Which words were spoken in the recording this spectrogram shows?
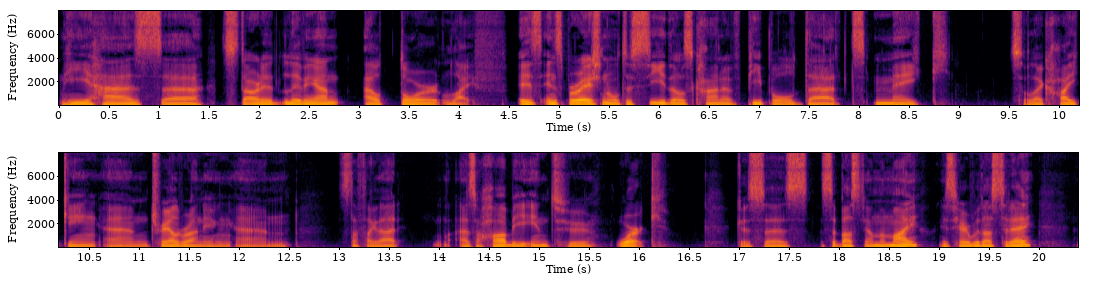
He has uh, started living an outdoor life. It's inspirational to see those kind of people that make so like hiking and trail running and stuff like that as a hobby into work. Because uh, Sebastian Mamaj is here with us today,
